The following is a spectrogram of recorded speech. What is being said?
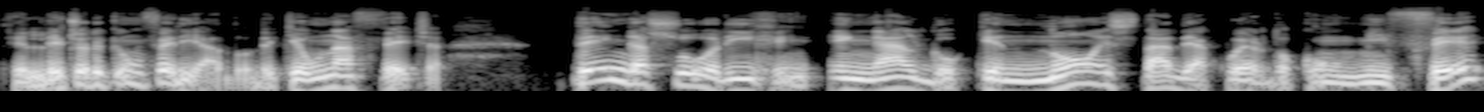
el hecho de que un feriado, de que una fecha tenga su origen en algo que no está de acuerdo con mi fe,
